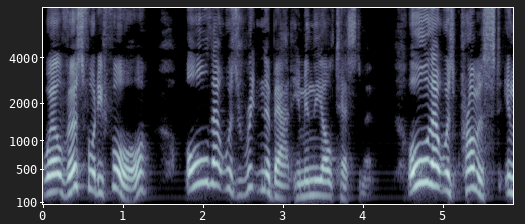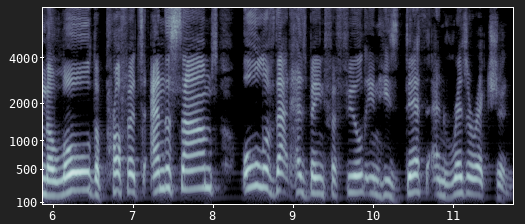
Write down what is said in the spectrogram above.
Well, verse 44 all that was written about him in the Old Testament, all that was promised in the law, the prophets, and the Psalms, all of that has been fulfilled in his death and resurrection.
